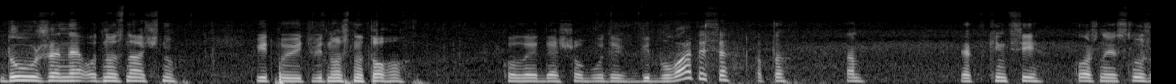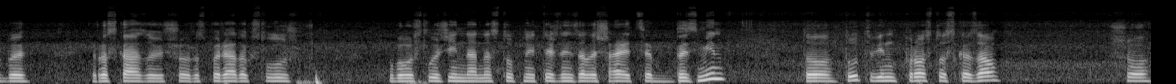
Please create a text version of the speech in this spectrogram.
дуже неоднозначну відповідь відносно того, коли де що буде відбуватися. Тобто там, як в кінці кожної служби розказують, що розпорядок служб богослужінь на наступний тиждень залишається без змін. то тут він просто сказав, що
